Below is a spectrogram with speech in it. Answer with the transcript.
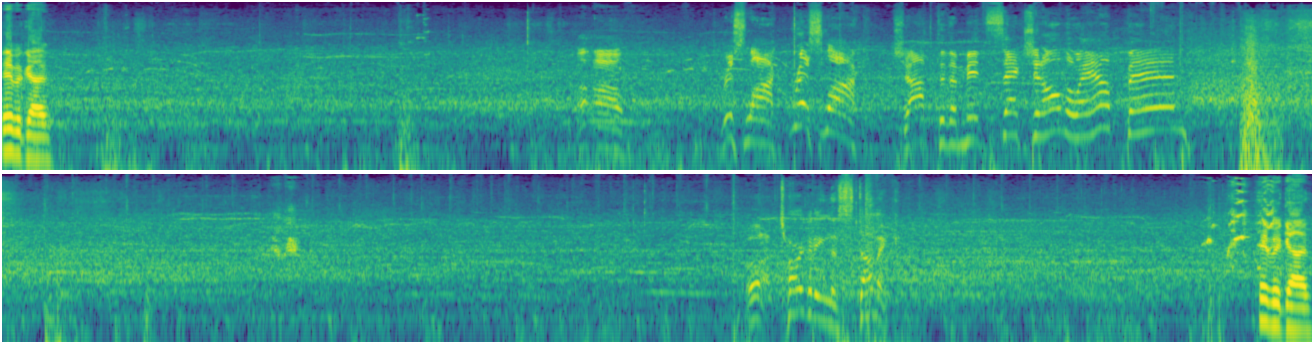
Here we go. Uh-oh. Wrist lock, wrist lock. Chop to the midsection all the way up and... Oh, targeting the stomach. Here we go.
